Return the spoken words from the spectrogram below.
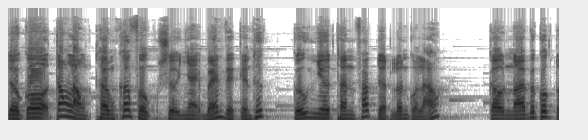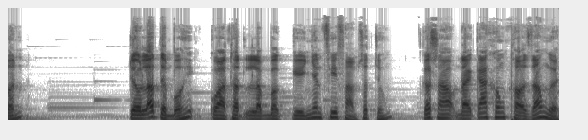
Tiểu cô trong lòng thầm khâm phục sự nhạy bén về kiến thức cũng như thân pháp tuyệt luân của lão. Cậu nói với Quốc Tuấn. Tiểu lão tuyển bối quả thật là bậc kỳ nhân phi phạm xuất chúng. Có sao đại ca không thọ giáo người.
